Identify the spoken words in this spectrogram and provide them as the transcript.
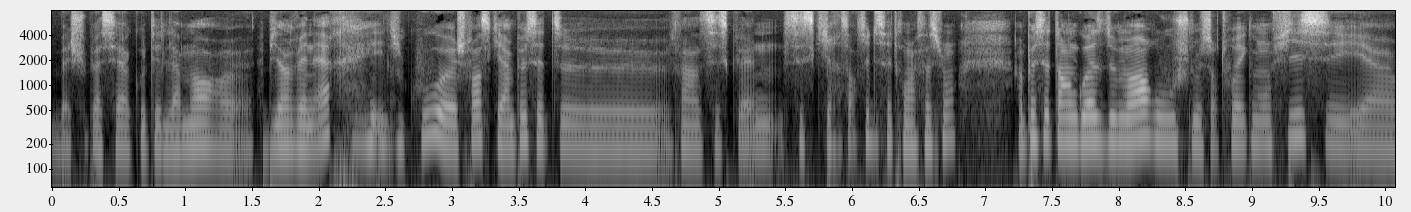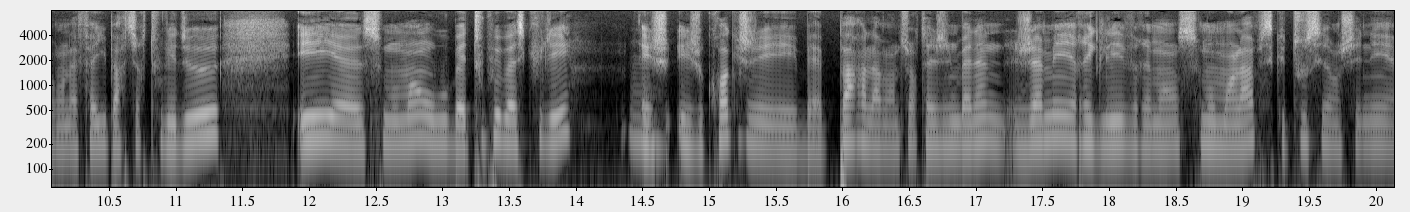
bah, je suis passée à côté de la mort euh, bien vénère. Et du coup, euh, je pense qu'il y a un peu cette. euh, Enfin, c'est ce, que- c'est ce qui est ressorti de cette conversation, un peu cette angoisse de mort où je me suis retrouvée avec mon fils et euh, on a failli partir tous les deux. Et euh, ce moment où bah, tout peut basculer. Mm. Et, je, et je crois que j'ai, bah, par l'aventure Tagine Banane, jamais réglé vraiment ce moment-là, parce que tout s'est enchaîné.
